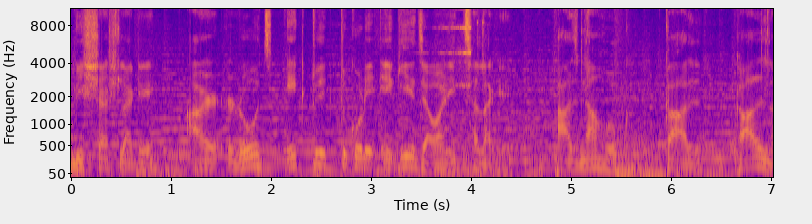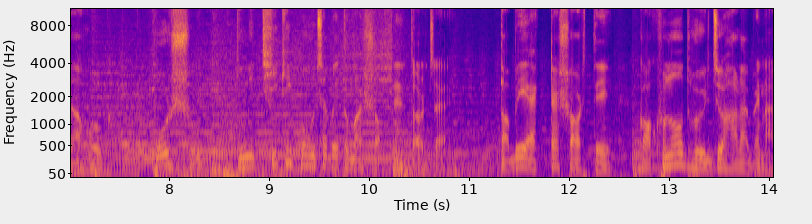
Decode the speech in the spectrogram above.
বিশ্বাস লাগে, আর রোজ একটু একটু করে এগিয়ে যাওয়ার ইচ্ছা লাগে। আজ না হোক, কাল কাল না হোক, পরশু তুমি ঠিকই পৌঁছাবে তোমার স্বপ্নের দরজায়। তবে একটা শর্তে, কখনো ধৈর্য হারাবে না।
